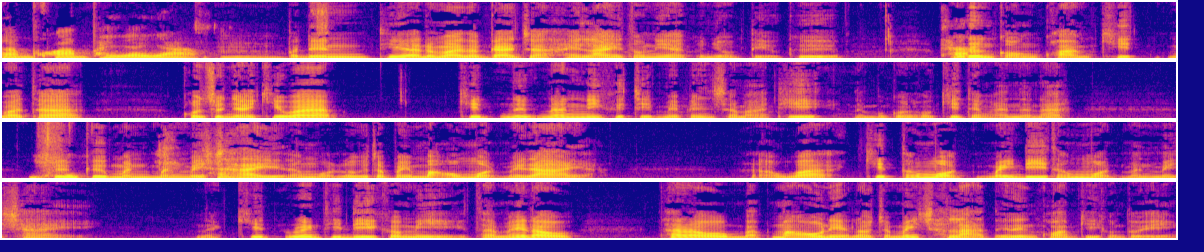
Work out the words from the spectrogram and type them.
ตามความพยายามอืมประเด็นที่อาตมาต้องการจะไฮไลท์ตรงนี้คุณโยมติ๋วคือ เรื่องของความคิดว่าถ้าคนส่วนใหญ่คิดว่า คิดนึกนั่นนี่คือจิตไม่เป็นสมาธิแต่บางคนเขาคิดอย่างนั้นนะนะคือคือมันมันไม่ใช่ทั้งหมดเราจะไปเหมาหมดไม่ได้อะว่าคิดทั้งหมดไม่ดีทั้งหมดมันไม่ใช่นะคิดเรื่องที่ดีก็มีทำให้เราถ้าเราแบบเหมาเนี่ยเราจะไม่ฉลาดในเรื่องความคิดของตัวเอง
